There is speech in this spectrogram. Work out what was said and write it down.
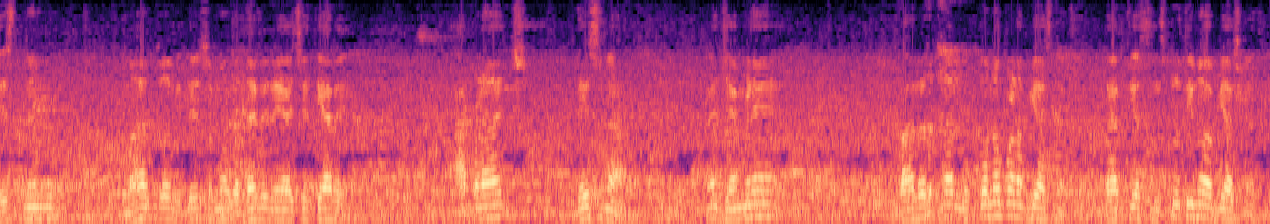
દેશનું મહત્વ વિદેશોમાં વધારી રહ્યા છે, ત્યારે આપણા જ દેશના જેમણે ભારતના લોકોનો પણ અભ્યાસ નથી, ભારતીય સંસ્કૃતિનો અભ્યાસ નથી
